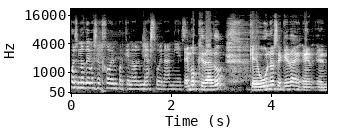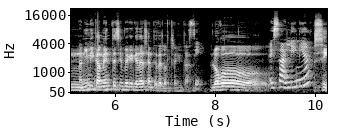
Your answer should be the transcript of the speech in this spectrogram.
Pues no debo ser joven porque no me suena a mí eso. hemos quedado que uno se queda en, en anímicamente siempre hay que quedarse antes de los 30. Sí. Luego... Esa línea, Sí,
